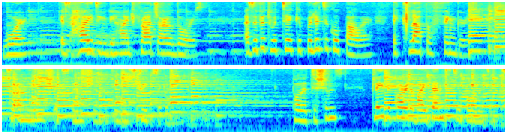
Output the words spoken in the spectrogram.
War is hiding behind fragile doors, as if it would take a political power a clap of fingers to unleash its tension into the streets again. Politicians play the card of identity politics,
